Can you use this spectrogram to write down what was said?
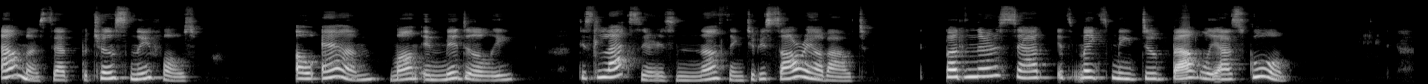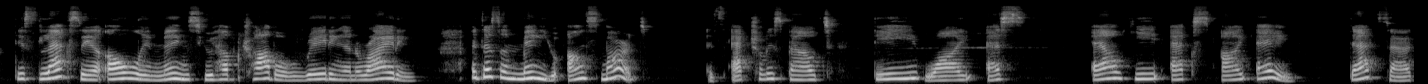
Elma said between sniffles. Oh, Em, Mom immediately. Dyslexia is nothing to be sorry about. But the nurse said it makes me do badly at school. Dyslexia only means you have trouble reading and writing. It doesn't mean you aren't smart. It's actually spelled D Y S L E X I A. Dad said,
